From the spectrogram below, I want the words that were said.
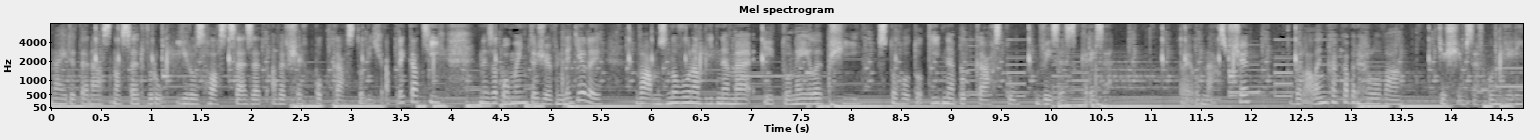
Najdete nás na serveru iRozhlas.cz a ve všech podcastových aplikacích. Nezapomeňte, že v neděli vám znovu nabídneme i to nejlepší z tohoto týdne podcastu Vize z krize. To je od nás vše. To byla Lenka Kabrhelová. Těším se v pondělí.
